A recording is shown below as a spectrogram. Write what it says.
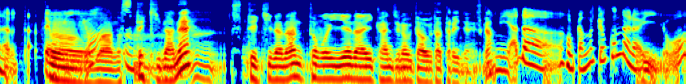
歌なら歌ってもいいよ。うんまああの素敵なねうん素敵な何とも言えない感じの歌を歌ったらいいんじゃないですか？やだ。他の曲ならいいよ。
